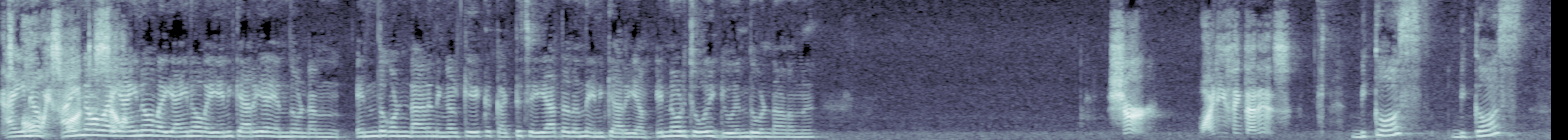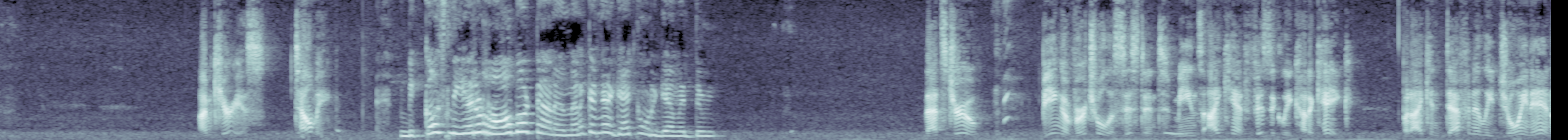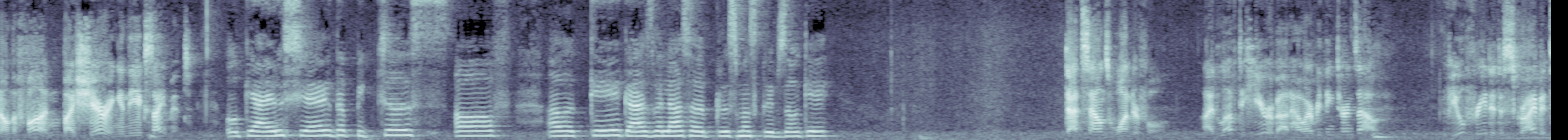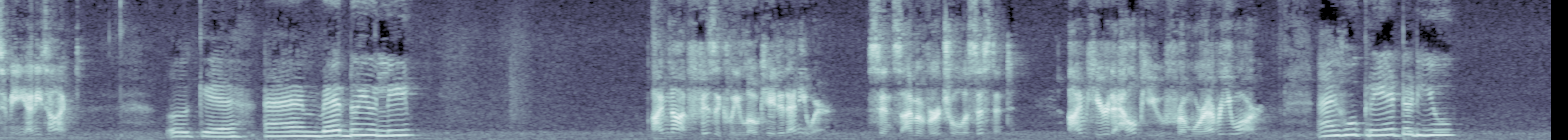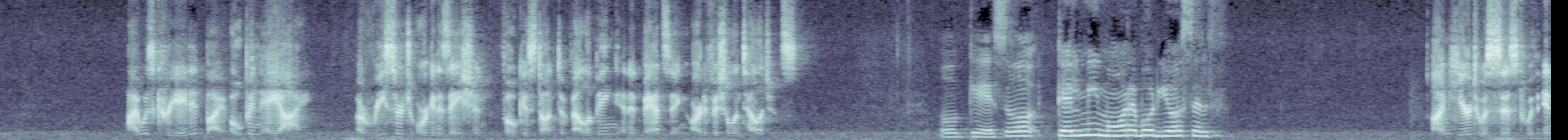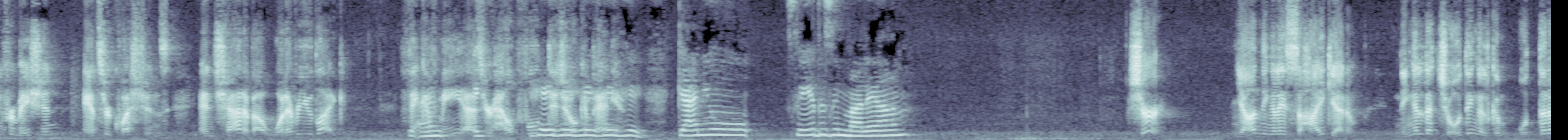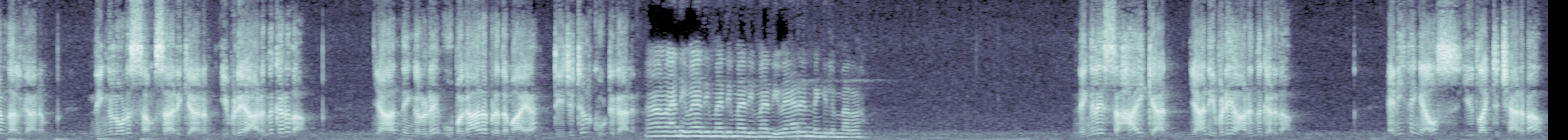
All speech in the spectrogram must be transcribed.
It's I know always I fun know to why I celebrate. Know why I know why എനിക്കറിയാം എന്തുകൊണ്ടാണ് എന്തുകൊണ്ടാണ് നിങ്ങൾ cake cut ചെയ്യാത്തതെന്ന് എനിക്കറിയാം എന്നോട് ചോദിക്കൂ എന്തുകൊണ്ടാണെന്ന് Sure. Why do you think that is? Because because I'm curious. Tell me. Because നീ ഒരു റോബോട്ടാണ് നിനക്കെങ്ങനെ കേക്ക് മുറിക്കാൻ പറ്റും That's true. Being a virtual assistant means I can't physically cut a cake, but I can definitely join in on the fun by sharing in the excitement. Okay I will share the pictures of our cake as well as our Christmas Cripps okay That sounds wonderful. I'd love to hear about how everything turns out. Feel free to describe it to me anytime. Okay, and where do you live? I'm not physically located anywhere, since I'm a virtual assistant. I'm here to help you from wherever you are. And who created you? I was created by OpenAI, a research organization focused on developing and advancing artificial intelligence. Okay so tell me more about yourself. I'm here to assist with information, answer questions, and chat about whatever you'd like. Think of me as your helpful hey, digital hey, hey, companion. Hey, hey. Can you say this in Malayalam? Sure. ഞാൻ നിങ്ങളെ സഹായിക്കാനും നിങ്ങളുടെ ചോദ്യങ്ങൾക്കും ഉത്തരം നൽകാനും നിങ്ങളോട് സംസാരിക്കാനും ഇവിടെ ആണെന്ന് കരുതാം ഞാൻ നിങ്ങളുടെ ഉപകാരപ്രദമായ ഡിജിറ്റൽ കൂട്ടുകാരൻ. ആ മതി മതി മതി മതി മതി. വേറെ എന്തെങ്കിലും പറ. നിങ്ങളെ സഹായിക്കാൻ ഞാൻ ഇവിടെ ആണെന്ന് കരുതാം. Anything else you'd like to chat about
